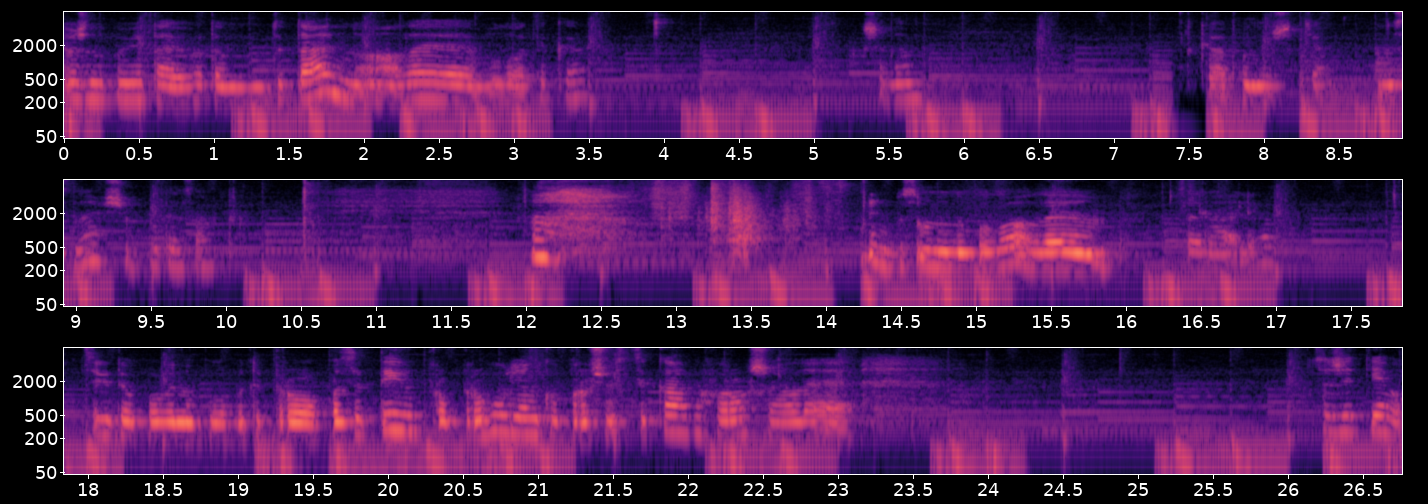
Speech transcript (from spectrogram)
Я вже не пам'ятаю його там детально, але було таке. Так що да. Таке от воно життя. Не знаю, що буде завтра. Ах. Як би сумно не було, але це реалія. Це відео повинно було бути про позитив, про прогулянку, про щось цікаве, хороше, але це життєво.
